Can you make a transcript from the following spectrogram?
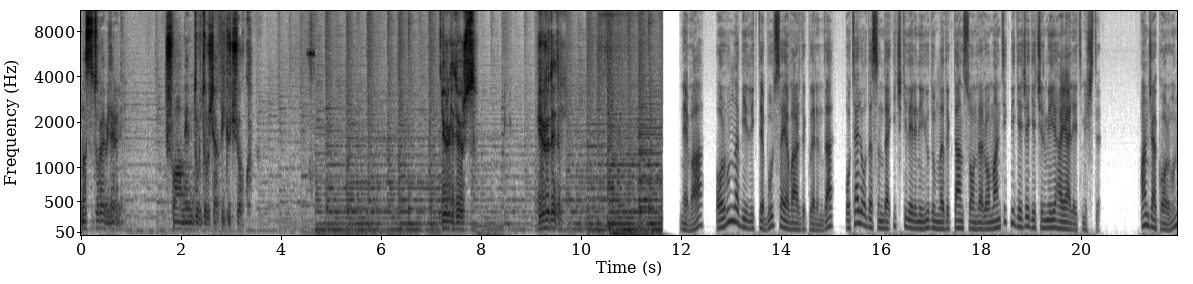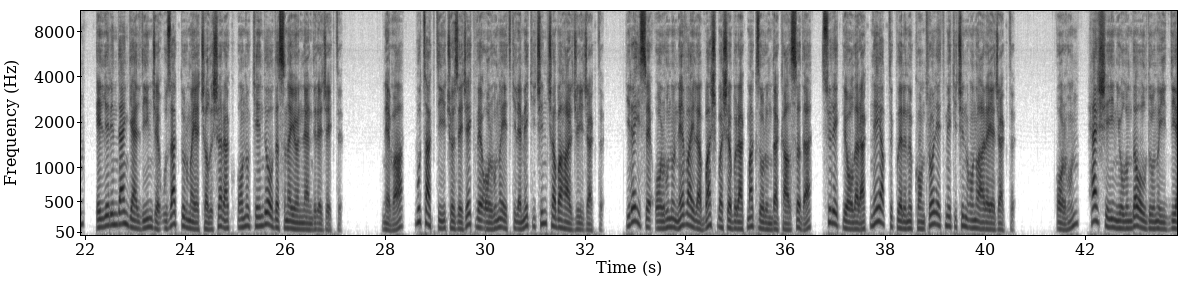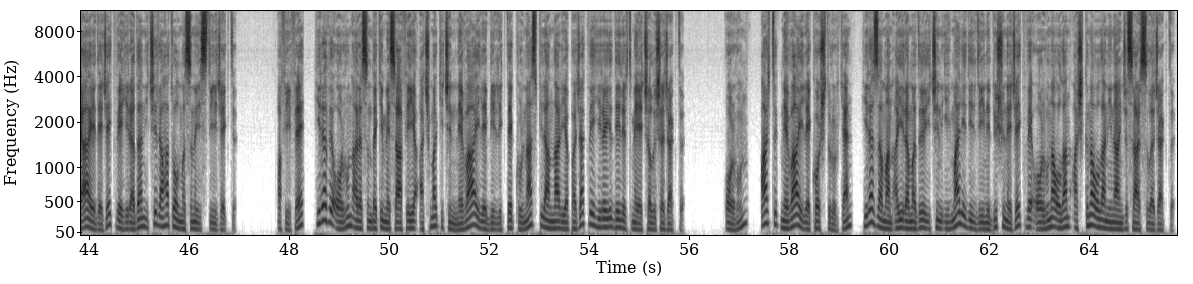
Nasıl durabilirim? Şu an beni durduracak bir güç yok. Yürü gidiyoruz. Yürü dedim. Neva, Orhun'la birlikte Bursa'ya vardıklarında, otel odasında içkilerini yudumladıktan sonra romantik bir gece geçirmeyi hayal etmişti. Ancak Orhun, ellerinden geldiğince uzak durmaya çalışarak onu kendi odasına yönlendirecekti. Neva, bu taktiği çözecek ve Orhun'u etkilemek için çaba harcayacaktı. Hira ise Orhun'u Neva ile baş başa bırakmak zorunda kalsa da, sürekli olarak ne yaptıklarını kontrol etmek için onu arayacaktı. Orhun, her şeyin yolunda olduğunu iddia edecek ve Hira'dan içi rahat olmasını isteyecekti. Afife, Hira ve Orhun arasındaki mesafeyi açmak için Neva ile birlikte kurnaz planlar yapacak ve Hira'yı delirtmeye çalışacaktı. Orhun, artık Neva ile koştururken, Hira zaman ayıramadığı için ihmal edildiğini düşünecek ve Orhun'a olan aşkına olan inancı sarsılacaktı.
